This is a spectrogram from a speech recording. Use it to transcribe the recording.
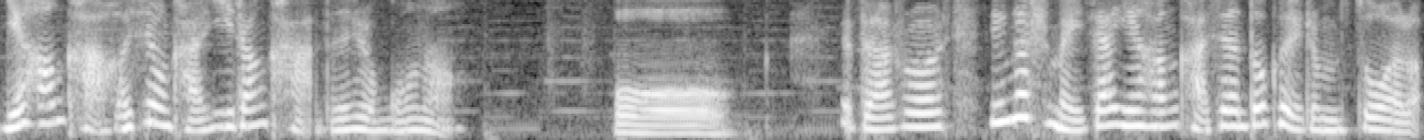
银行卡和信用卡一张卡的那种功能。哦，比方说，应该是每家银行卡现在都可以这么做了。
